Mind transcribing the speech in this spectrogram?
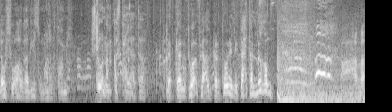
لو سؤال غليظ وما له طعمي. شلون أنقذت حياتها؟ لك كانت واقفة على الكرتون اللي تحت اللغم. عمى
